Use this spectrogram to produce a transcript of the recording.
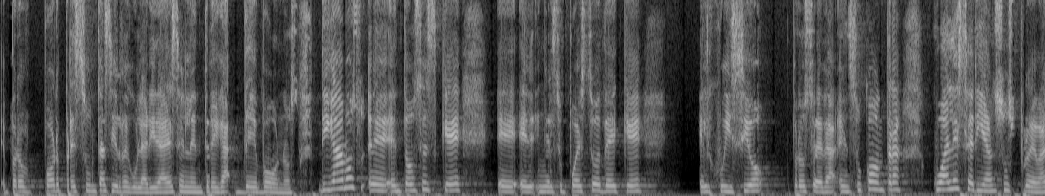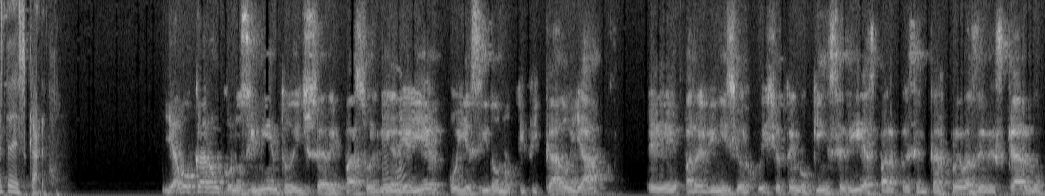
eh, por, presuntas irregularidades en la entrega de bonos. Digamos eh, entonces que en el supuesto de que el juicio proceda en su contra, ¿cuáles serían sus pruebas de descargo? Ya abocaron conocimiento, dicho sea de paso, el día de ayer. Hoy he sido notificado ya eh, para el inicio del juicio, tengo 15 días para presentar pruebas de descargo,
